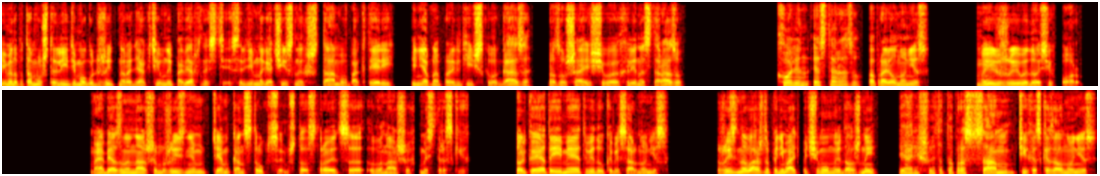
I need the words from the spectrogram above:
Именно потому, что люди могут жить на радиоактивной поверхности среди многочисленных штаммов бактерий и нервно-паралитического газа, разрушающего холинестеразу. «Холин эстеразу», — поправил Нуньес. «Мы живы до сих пор. Мы обязаны нашим жизням тем конструкциям, что строятся в наших мастерских. Только это имеет в виду комиссар Нунис. Жизненно важно понимать, почему мы должны... «Я решу этот вопрос сам», — тихо сказал Нунис.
